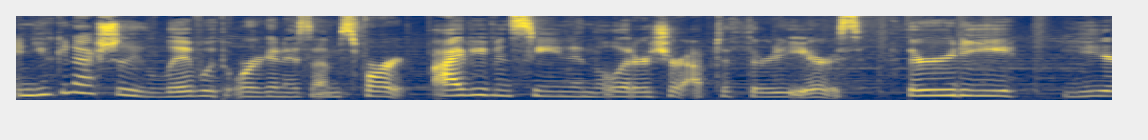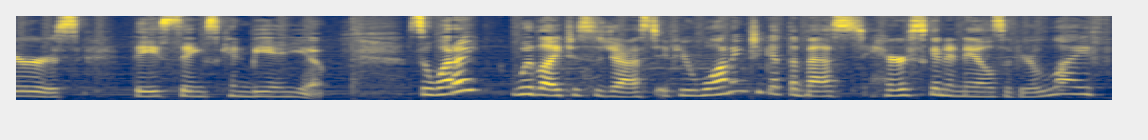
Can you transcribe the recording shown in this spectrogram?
and you can actually live with organisms for I've even seen in the literature up to 30 years. 30 years these things can be in you. So what I would like to suggest if you're wanting to get the best hair, skin and nails of your life,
